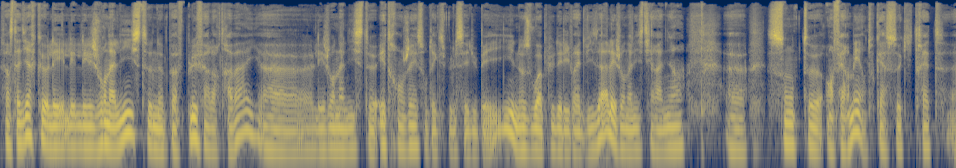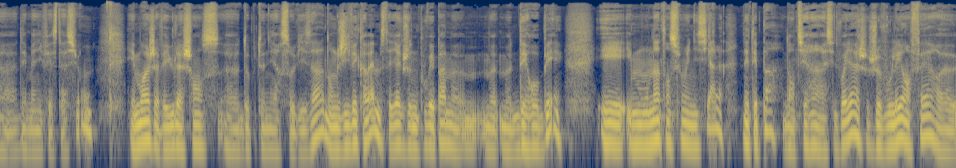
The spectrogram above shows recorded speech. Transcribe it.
Enfin, c'est-à-dire que les, journalistes ne peuvent plus faire leur travail. les journalistes étrangers sont expulsés du pays, ne se voient plus délivrer de visa. Les journalistes iraniens sont enfermés, en tout cas ceux qui traitent des manifestations. Et moi, j'avais eu la chance d'obtenir ce visa, donc j'y vais quand même. C'est-à-dire que je ne pouvais pas me, me, dérober. Et, mon intention initiale n'était pas d'en tirer un récit de voyage, je voulais en faire euh,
